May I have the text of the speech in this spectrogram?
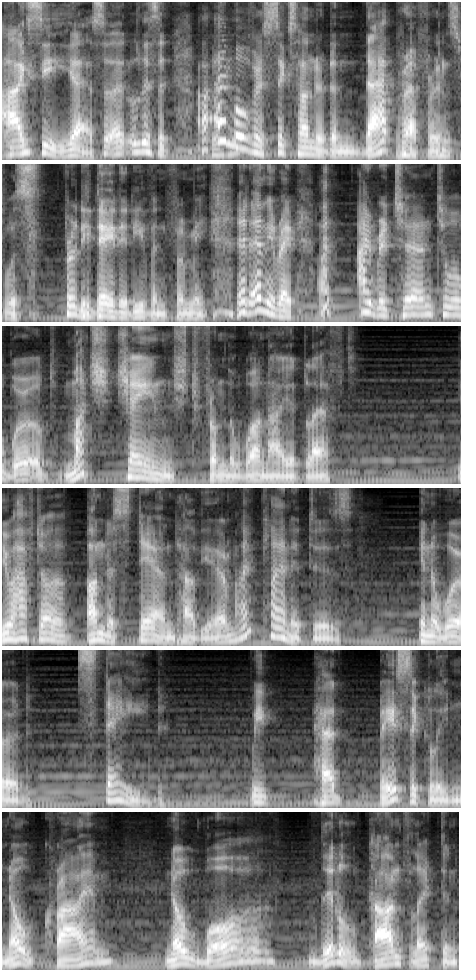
I see, yes. Uh, listen, I- I'm over 600, and that reference was pretty dated even for me. At any rate, I, I returned to a world much changed from the one I had left. You have to understand, Javier, my planet is, in a word, staid. We had basically no crime, no war, little conflict, and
